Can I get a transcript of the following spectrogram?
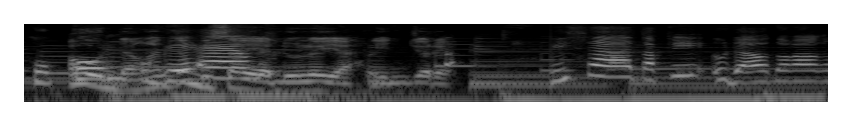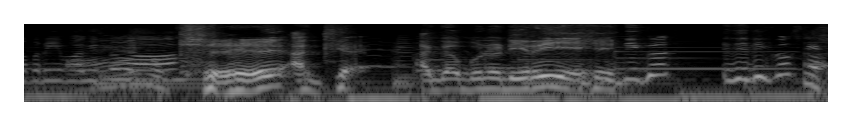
Oh, hukum undangan UGM tuh bisa ya dulu ya, linjur ya. Bisa, tapi udah auto gak keterima gitu Oh, loh Oke, agak agak bunuh diri. jadi gue jadi gue kayak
